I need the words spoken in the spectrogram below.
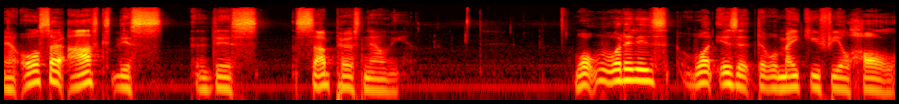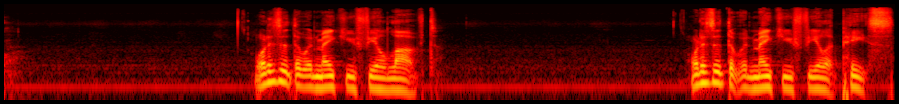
Now, also ask this this sub personality what what it is what is it that will make you feel whole? What is it that would make you feel loved? What is it that would make you feel at peace?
